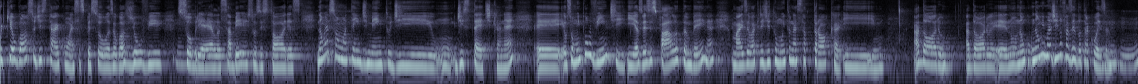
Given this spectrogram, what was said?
porque eu gosto de estar com essas pessoas, eu gosto de ouvir sobre elas, saber suas histórias. Não é só um atendimento de, de estética, né? É, eu sou muito ouvinte e às vezes falo também, né? Mas eu acredito muito nessa troca e adoro, adoro. É, não, não, não me imagino fazendo outra coisa. Uhum.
